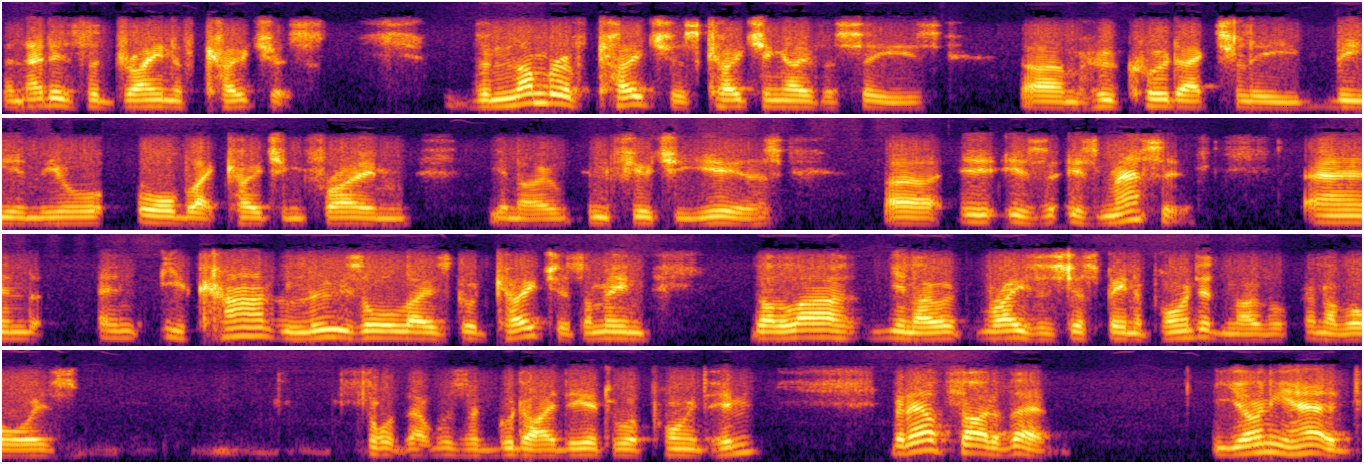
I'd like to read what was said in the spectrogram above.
and that is the drain of coaches. The number of coaches coaching overseas um, who could actually be in the all, all, Black coaching frame, you know, in future years, uh, is is massive, and and you can't lose all those good coaches. I mean, the last, you know, Razor's just been appointed, and I've and I've always thought that was a good idea to appoint him. But outside of that, you only had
